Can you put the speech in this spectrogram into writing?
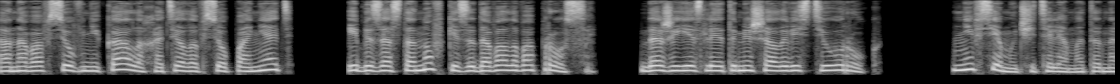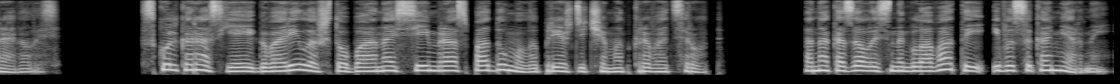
она во все вникала, хотела все понять и без остановки задавала вопросы, даже если это мешало вести урок. Не всем учителям это нравилось. Сколько раз я ей говорила, чтобы она семь раз подумала, прежде чем открывать рот. Она казалась нагловатой и высокомерной,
